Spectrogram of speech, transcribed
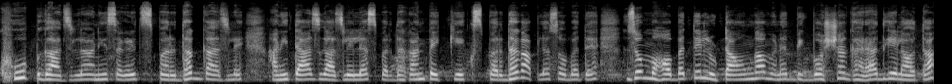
खूप गाजलं आणि सगळेच स्पर्धक गाजले आणि त्याच गाजलेल्या स्पर्धकांपैकी एक स्पर्धक आपल्यासोबत आहे जो मोहब्बते लुटाऊंगा म्हणत बिग बॉसच्या घरात गेला होता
